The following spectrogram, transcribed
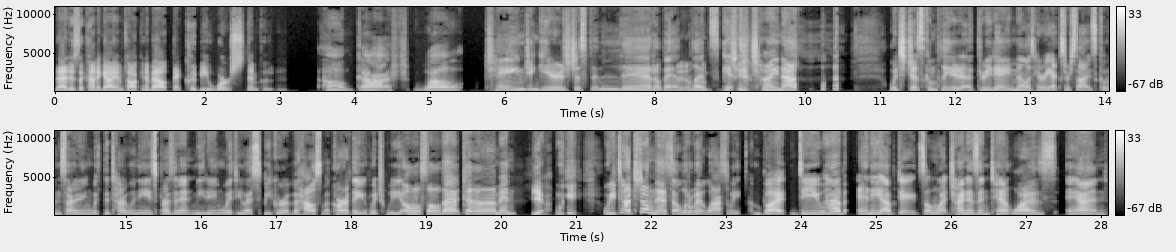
That is the kind of guy I'm talking about that could be worse than Putin. Oh gosh. Well, changing gears just a little bit. Yeah. Let's get to China, which just completed a three-day military exercise coinciding with the Taiwanese president meeting with U.S. Speaker of the House McCarthy, which we all saw that coming. Yeah. We we touched on this a little bit last week, but do you have any updates on what China's intent was and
